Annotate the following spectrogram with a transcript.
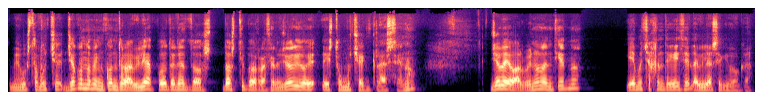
me gusta mucho, yo cuando me encuentro la Biblia puedo tener dos, dos tipos de reacciones. Yo digo esto mucho en clase, ¿no? Yo veo algo y no lo entiendo, y hay mucha gente que dice la Biblia se equivoca.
